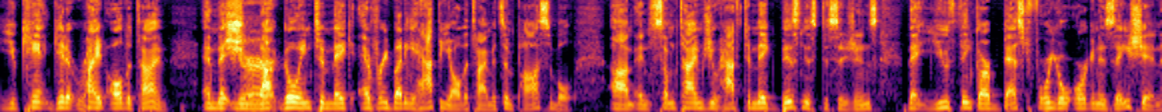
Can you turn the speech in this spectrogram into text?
you can't get it right all the time, and that sure. you're not going to make everybody happy all the time. It's impossible. Um, and sometimes you have to make business decisions that you think are best for your organization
